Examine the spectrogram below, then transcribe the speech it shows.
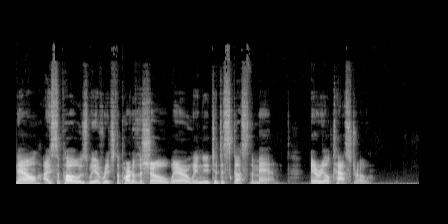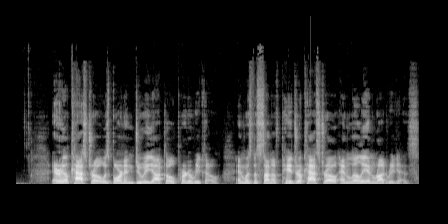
Now, I suppose we have reached the part of the show where we need to discuss the man, Ariel Castro. Ariel Castro was born in Duillaco, Puerto Rico, and was the son of Pedro Castro and Lillian Rodriguez.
